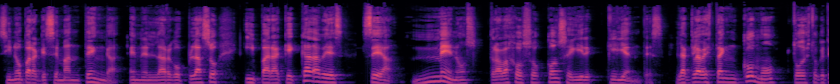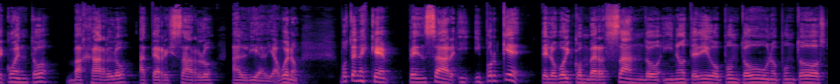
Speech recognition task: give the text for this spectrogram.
sino para que se mantenga en el largo plazo y para que cada vez sea menos trabajoso conseguir clientes. La clave está en cómo todo esto que te cuento, bajarlo, aterrizarlo al día a día. Bueno, vos tenés que pensar, ¿y, por qué te lo voy conversando y no te digo punto uno, punto dos?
